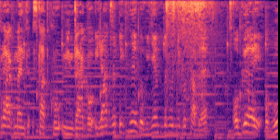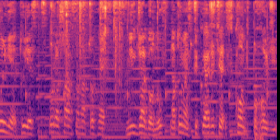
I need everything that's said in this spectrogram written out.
fragment statku Ninjago. Jakże pięknego, widziałem tu też od niego szable. Okej, ogólnie tu jest spora szansa na trochę Ninjagonów. Natomiast czy kojarzycie skąd pochodzi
